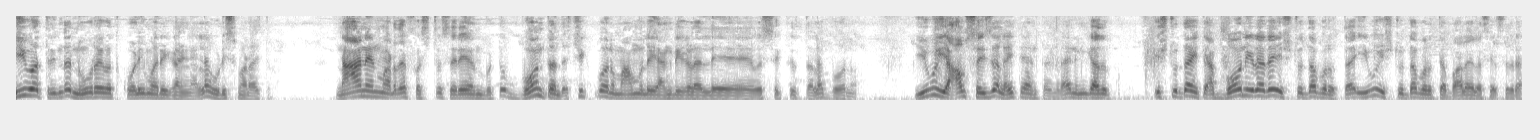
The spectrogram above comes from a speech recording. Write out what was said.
ಐವತ್ತರಿಂದ ನೂರೈವತ್ತು ಕೋಳಿ ಮರಿಗಳನ್ನೆಲ್ಲ ಉಡಿಸ್ ಮಾಡಾಯ್ತು. ನಾನೇನು ಮಾಡಿದೆ ಫಸ್ಟು ಸರಿ ಅಂದ್ಬಿಟ್ಟು ಬೋನ್ ತಂದೆ. ಚಿಕ್ಕ ಬೋನ್ ಮಾಮೂಲಿ ಅಂಗಡಿಗಳಲ್ಲಿ ಸಿಕ್ಕುತ್ತಲ್ಲ ಬೋನು ಇವು ಯಾವ ಸೈಜಲ್ಲಿ ಐತೆ ಅಂತಂದರೆ, ನಿಮಗೆ ಅದು ಇಷ್ಟುದ್ದ ಐತೆ. ಆ ಬೋನ್ ಇರೋದೇ ಇಷ್ಟುದ್ದ ಬರುತ್ತೆ, ಇವು ಇಷ್ಟುದ್ದ ಬರುತ್ತೆ ಬಾಲ ಎಲ್ಲ ಸೇರಿಸಿದ್ರೆ.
